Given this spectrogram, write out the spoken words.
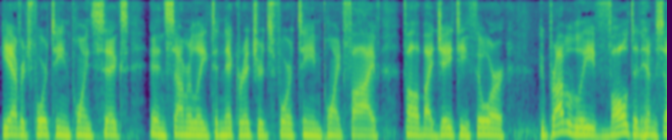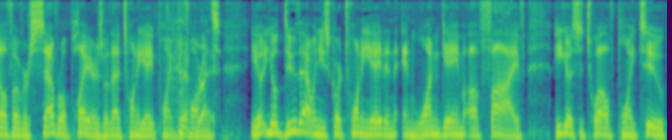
He averaged 14.6 in Summer League to Nick Richards' 14.5, followed by JT Thor, who probably vaulted himself over several players with that 28 point performance. You'll, you'll do that when you score 28 in, in one game of five. He goes to 12.2.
